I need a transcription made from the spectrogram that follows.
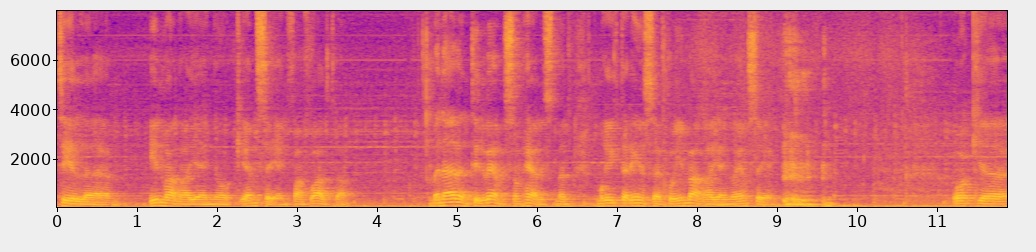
till eh, invandrargäng och mc-gäng framförallt. Va? Men även till vem som helst. Men de riktade in sig på invandrargäng och mc-gäng. Och eh,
